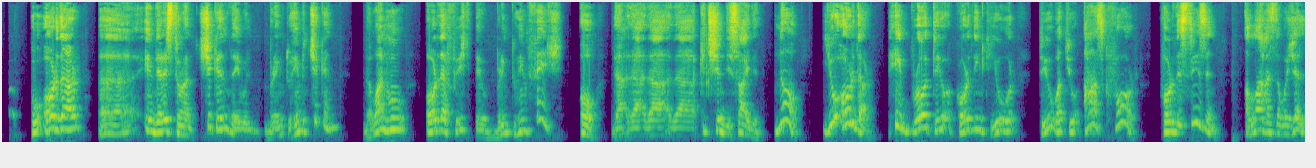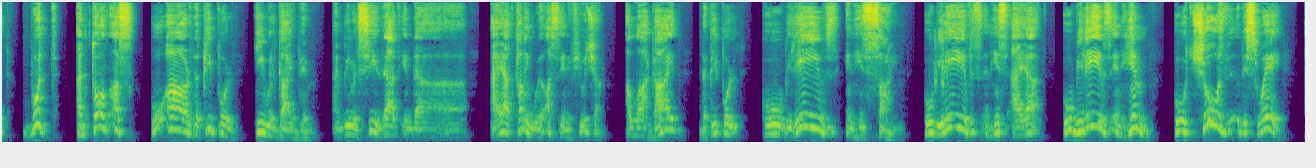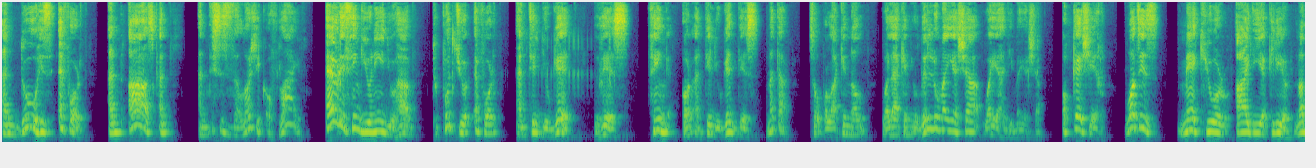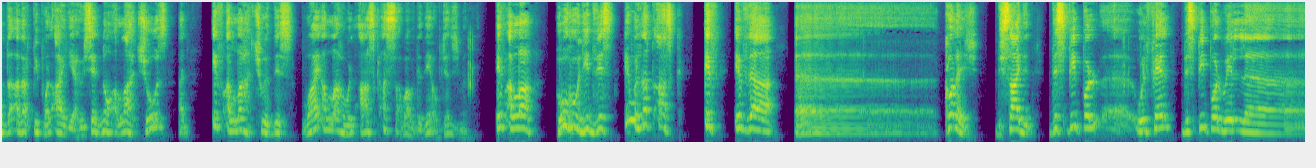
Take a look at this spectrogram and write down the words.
who order uh, in the restaurant chicken, they will bring to him chicken. The one who order fish, they will bring to him fish. Oh, the, the, the, the kitchen decided. No, you order. He brought to you according to your to you what you ask for. For this reason, Allah Azza wa Jal put and told us who are the people He will guide them. And we will see that in the uh, ayat coming with us in the future. Allah guide the people who believes in His sign, who believes in His ayat, who believes in Him, who choose this way and do His effort and ask and and this is the logic of life. Everything you need, you have to put your effort until you get this thing or until you get this matter. So ولكن ولكن يضل من يشاء ويهدي من يشاء. Okay, Sheikh, what is make your idea clear, not the other people idea who said no, Allah choose and if Allah choose this, why Allah will ask us about the day of judgment? If Allah who who did this, He will not ask. If if the uh, college decided these people uh, will fail, these people will uh,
